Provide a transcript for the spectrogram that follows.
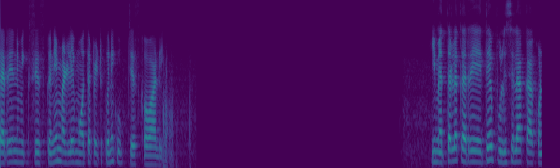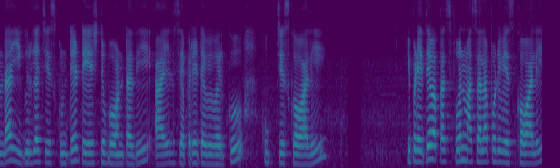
కర్రీని మిక్స్ చేసుకుని మళ్ళీ మూత పెట్టుకుని కుక్ చేసుకోవాలి. ఈ మెత్తళ్ళ కర్రీ అయితే పులుసులా కాకుండా ఈగురుగా చేసుకుంటే టేస్ట్ బాగుంటుంది. ఆయిల్ సెపరేట్ అయ్యే వరకు కుక్ చేసుకోవాలి. ఇప్పుడైతే ఒక స్పూన్ మసాలా పొడి వేసుకోవాలి.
